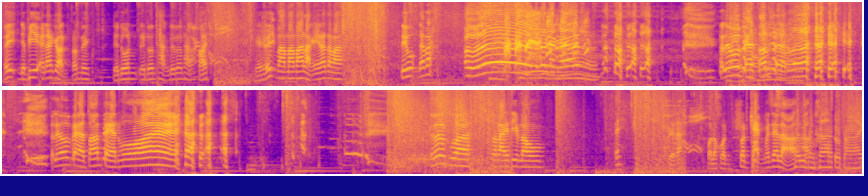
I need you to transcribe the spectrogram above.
เฮ้ย เดี๋ยวพี่ไอ้นั่นก่อนแป๊บนึง เดี๋ยวโดน เดี๋ยวโดนถัง เดี๋ยวโดนถังถอยโอเคเฮ้ย มามามาหลังเองนะตามา ติวได้ปะเออไม่ต้องอย่างนั้นเขาเรียกว่าแผนซ้อนแผนเว้ยเขาเรียกว่าแผนซ้อนแผนโว้ยเออกลัวสไตล์ทีมเราเอ๊ะเดี๋ยวนะคนละคนคนแข่งไม่ใช่เหรอเฮ้ยเอามันฆ่าตัวตาย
